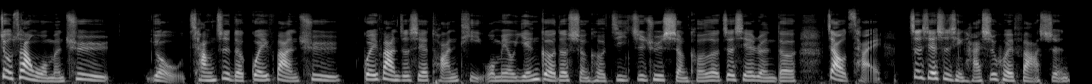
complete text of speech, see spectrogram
就算我们去有强制的规范去。规范这些团体，我们有严格的审核机制去审核了这些人的教材，这些事情还是会发生。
